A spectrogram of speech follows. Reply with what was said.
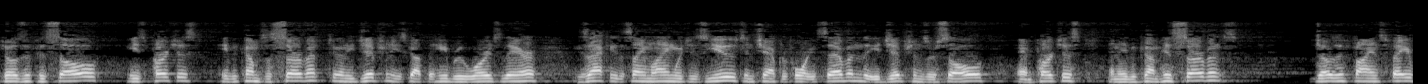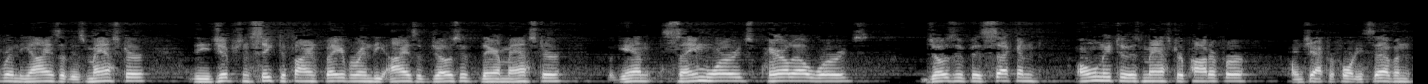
Joseph is sold, he's purchased, he becomes a servant to an Egyptian, he's got the Hebrew words there. Exactly the same language is used in chapter 47. The Egyptians are sold and purchased, and they become his servants. Joseph finds favor in the eyes of his master. The Egyptians seek to find favor in the eyes of Joseph, their master. Again, same words, parallel words. Joseph is second only to his master Potiphar. In chapter 47,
